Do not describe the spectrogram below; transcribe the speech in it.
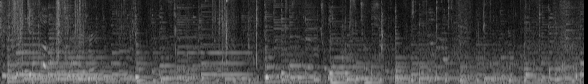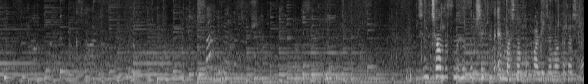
Şu çıtlı olan. Çantasını hızlı bir şekilde en baştan toparlayacağım arkadaşlar.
